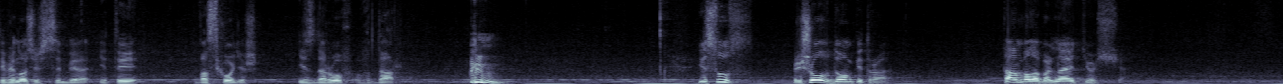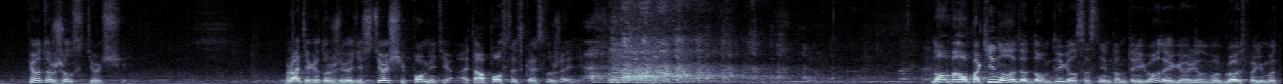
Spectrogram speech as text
Ты приносишь себя, и ты восходишь и здоров в дар. Иисус пришел в дом Петра. Там была больная теща. Петр жил с тещей. Братья, которые живете с тещей, помните, это апостольское служение. Но он потом покинул этот дом, двигался с ним там три года и говорил, Господи, вот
